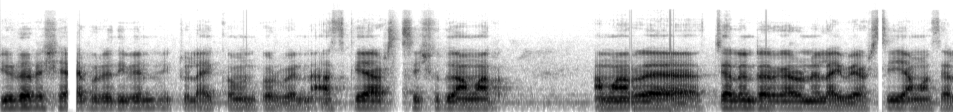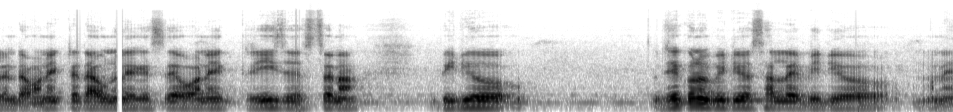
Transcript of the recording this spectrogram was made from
ভিডিওটারে শেয়ার করে দিবেন, একটু লাইক কমেন্ট করবেন। আজকে আসছি শুধু আমার আমার চ্যানেলটার কারণে লাইভে আসছি। আমার চ্যানেলটা অনেকটা ডাউন হয়ে গেছে, অনেক রিচ হচ্ছে না। ভিডিও যে কোনো ভিডিও ছাড়লে ভিডিও মানে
